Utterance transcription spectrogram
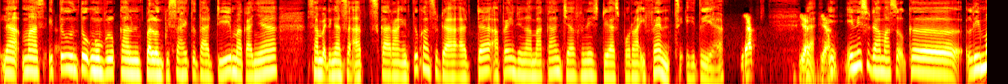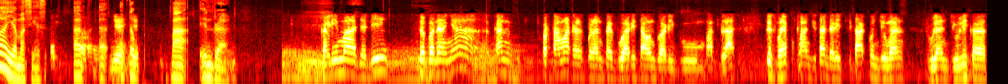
Nah, Mas, itu untuk mengumpulkan balon pisah itu tadi, makanya sampai dengan saat sekarang itu kan sudah ada apa yang dinamakan Javanese Diaspora Event itu ya. ya, ya, nah, ya. ini sudah masuk ke lima ya, Mas ya, A- a- Ya, atau ya. Pak Indra. Kelima, jadi sebenarnya kan pertama adalah bulan Februari tahun 2014. Itu sebenarnya kelanjutan dari kita kunjungan bulan Juli ke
